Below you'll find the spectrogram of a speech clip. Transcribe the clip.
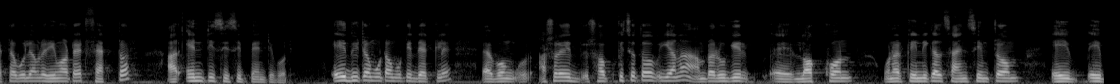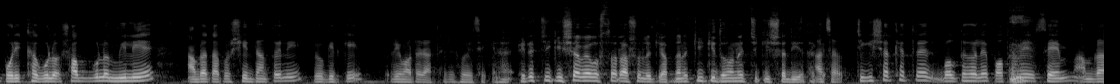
একটা বলি আমরা রিমোটয়েড ফ্যাক্টর আর এনটিসিসিপি অ্যান্টিবডি এই দুইটা মোটামুটি দেখলে এবং আসলে সব কিছু তো ইয়া না আমরা রোগীর লক্ষণ ওনার ক্লিনিক্যাল সাইন সিমটম এই এই পরীক্ষাগুলো সবগুলো মিলিয়ে আমরা তারপর সিদ্ধান্ত নিই রোগীর কি রিমোটেড আর্থাইটিস হয়েছে কিনা। হ্যাঁ এটা চিকিৎসা ব্যবস্থার আসলে কি? আপনারা কি কি ধরনের চিকিৎসা দিয়ে থাকেন? আচ্ছা চিকিৎসার ক্ষেত্রে বলতে হলে প্রথমে সেম আমরা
